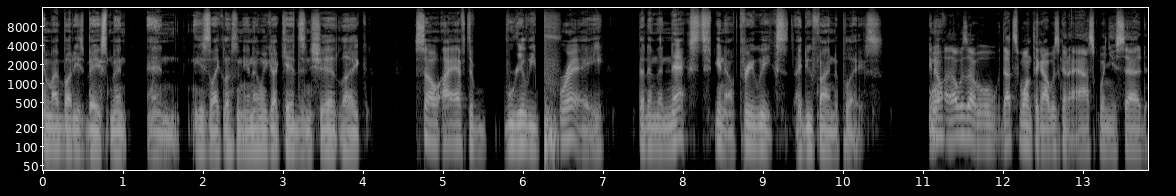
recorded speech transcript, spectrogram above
in my buddy's basement, and he's like, "Listen, you know, we got kids and shit. Like, so I have to really pray that in the next, you know, three weeks, I do find a place. You well, know, that was a, that's one thing I was going to ask when you said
